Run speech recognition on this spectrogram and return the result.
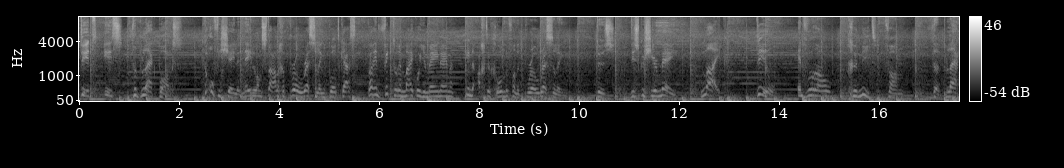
Dit is The Black Box, de officiële Nederlandstalige pro-wrestling podcast waarin Victor en Michael je meenemen in de achtergronden van het pro-wrestling. Dus discussieer mee, like, deel en vooral geniet van The Black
